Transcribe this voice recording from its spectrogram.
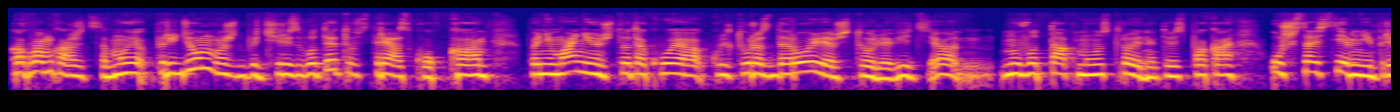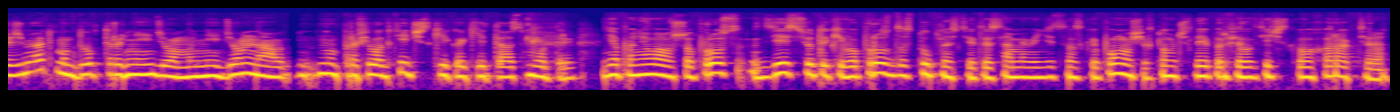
Как вам кажется, мы придем, может быть, через вот эту встряску к пониманию, что такое культура здоровья, что ли? Ведь, э, ну, вот так мы устроены. То есть пока уж совсем не прижмет, мы к доктору не идем. Мы не идем на ну, профилактические какие-то осмотры. Я поняла ваш вопрос. Здесь все-таки вопрос доступности этой самой медицинской помощи, в том числе и профилактического характера.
